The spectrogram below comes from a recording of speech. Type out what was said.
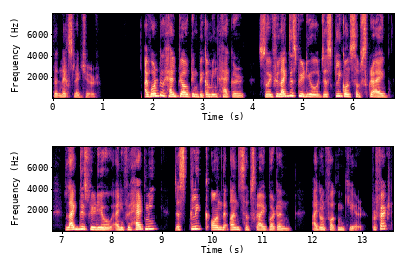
the next lecture. I want to help you out in becoming hacker. So if you like this video, just click on subscribe, like this video, and if you hate me, just click on the unsubscribe button. I don't fucking care. Perfect.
